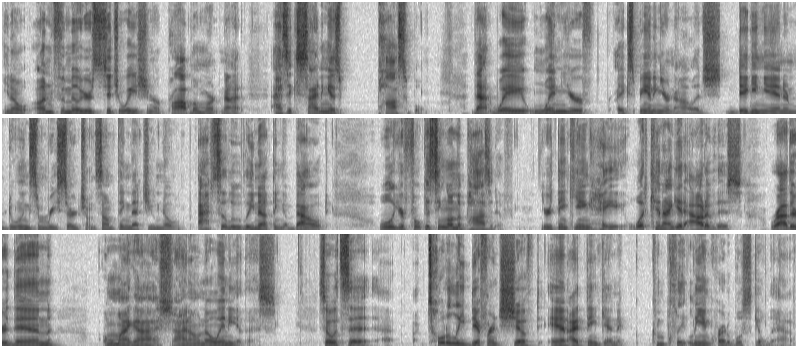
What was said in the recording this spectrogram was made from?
you know, unfamiliar situation or problem or not as exciting as possible. That way, when you're expanding your knowledge, digging in and doing some research on something that you know absolutely nothing about, well, you're focusing on the positive. You're thinking, hey, what can I get out of this rather than, oh my gosh, I don't know any of this. So it's a, a totally different shift and I think a completely incredible skill to have.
